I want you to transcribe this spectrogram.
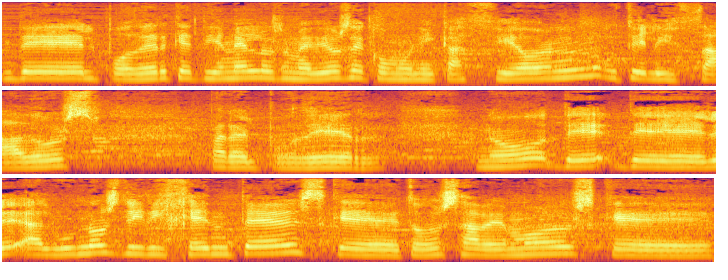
del poder que tienen los medios de comunicación utilizados para el poder, ¿no? de, de algunos dirigentes que todos sabemos que,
